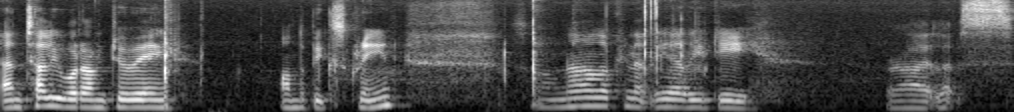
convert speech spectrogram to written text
and tell you what I'm doing on the big screen. So I'm now looking at the LED. Right, let's...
